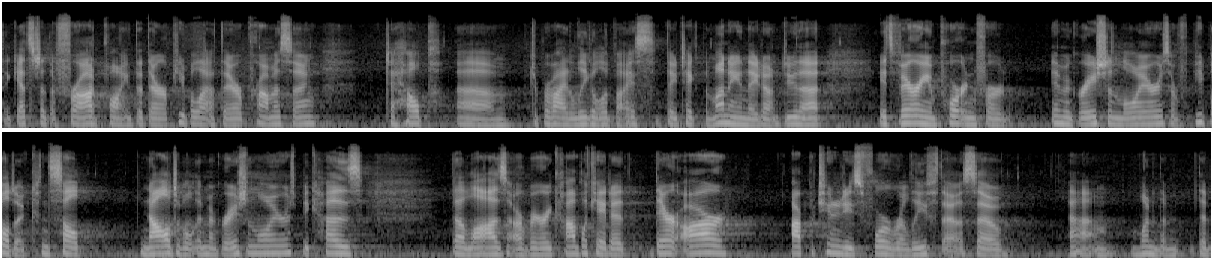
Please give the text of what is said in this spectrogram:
It gets to the fraud point that there are people out there promising to help um, to provide legal advice. They take the money and they don't do that. It's very important for immigration lawyers or for people to consult knowledgeable immigration lawyers because the laws are very complicated. There are opportunities for relief, though. So um, one of the, the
